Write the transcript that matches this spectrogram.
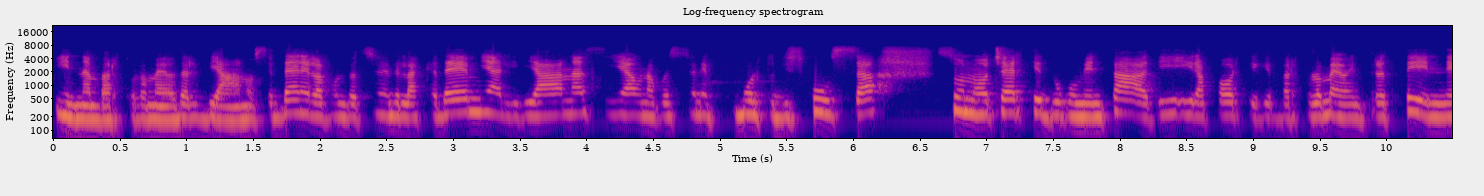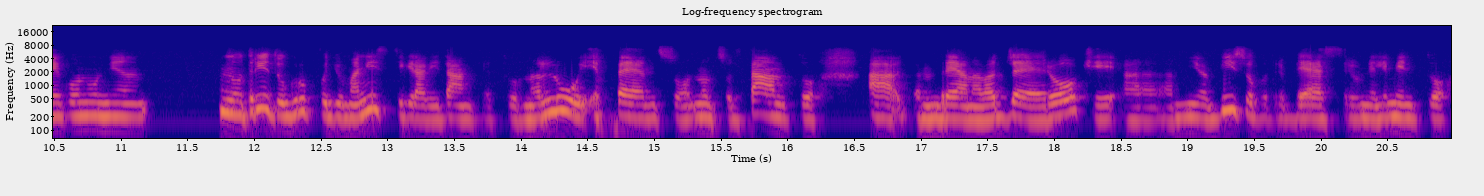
in Bartolomeo d'Albiano, sebbene la fondazione dell'Accademia Liviana sia una questione molto discussa, sono certi e documentati i rapporti che Bartolomeo intrattenne con un nutrito gruppo di umanisti gravitanti attorno a lui e penso non soltanto a Andrea Navaggero che eh, a mio avviso potrebbe essere un elemento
